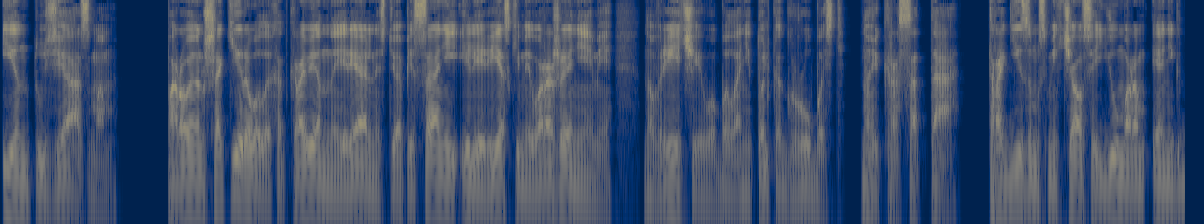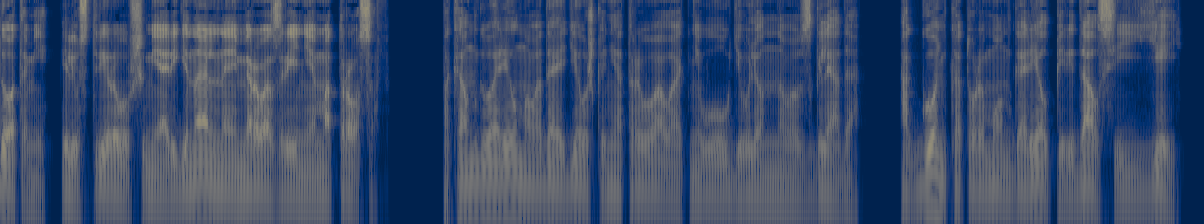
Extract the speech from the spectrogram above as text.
и энтузиазмом. Порой он шокировал их откровенной реальностью описаний или резкими выражениями, но в речи его была не только грубость, но и красота. Трагизм смягчался юмором и анекдотами, иллюстрировавшими оригинальное мировоззрение матросов. Пока он говорил, молодая девушка не отрывала от него удивленного взгляда. Огонь, которым он горел, передался и ей.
